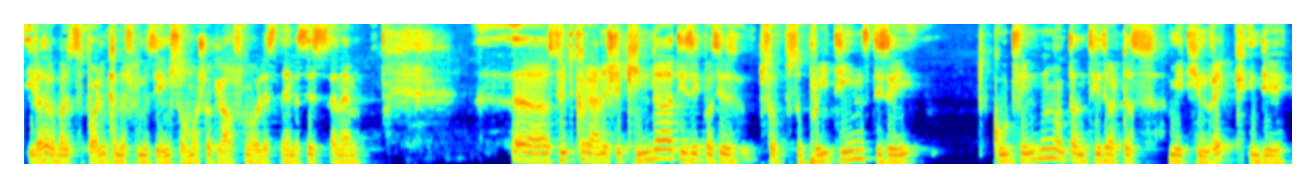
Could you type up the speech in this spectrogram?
Ich weiß nicht, ob man jetzt spoilen kann, der Film ist eh im Sommer schon gelaufen, aber letzten Endes ist es eine äh, südkoreanische Kinder, die sie quasi so, so Preteens, die sie gut finden und dann zieht halt das Mädchen weg in die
